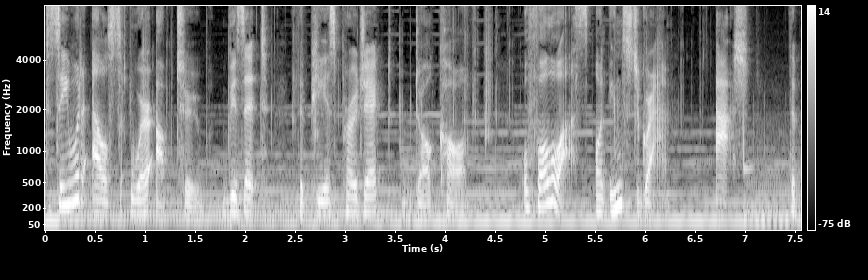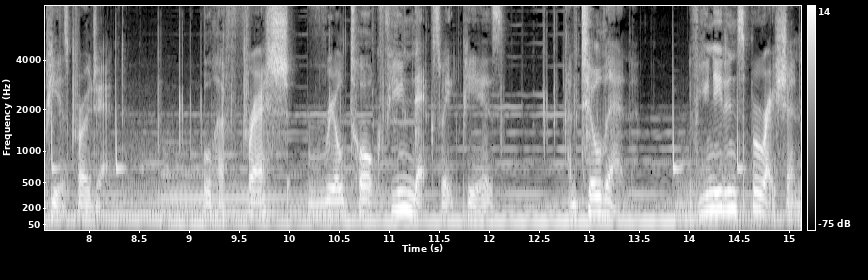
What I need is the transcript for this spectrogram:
To see what else we're up to, visit thepeersproject.com or follow us on Instagram at The Peers Project. We'll have fresh, real talk for you next week, peers. Until then, if you need inspiration,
